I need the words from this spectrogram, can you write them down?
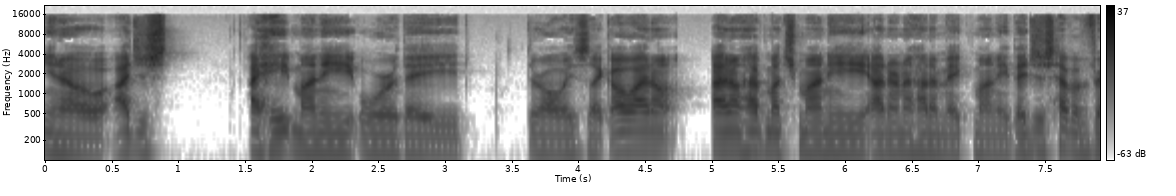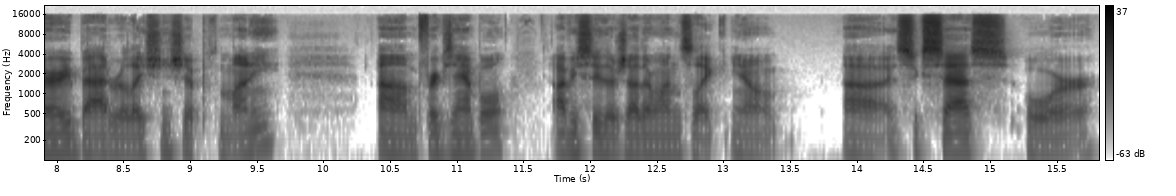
you know, I just I hate money or they they're always like, "Oh, I don't I don't have much money. I don't know how to make money." They just have a very bad relationship with money. Um, for example, obviously there's other ones like, you know, uh, success or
